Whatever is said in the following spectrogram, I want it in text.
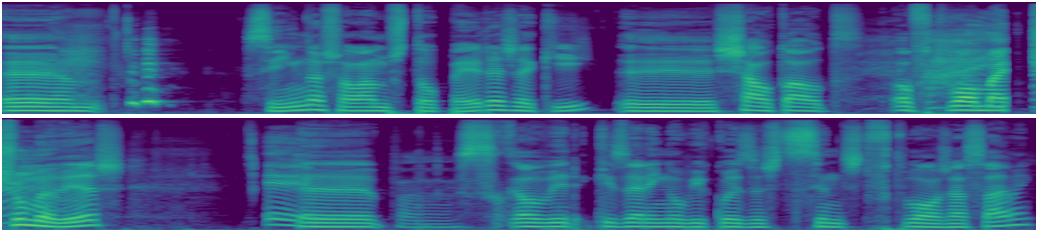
Um, sim, nós falámos de toupeiras aqui. Uh, shout out ao futebol mais uma vez. É, Uh, se ouvir- quiserem ouvir coisas decentes de futebol, já sabem.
